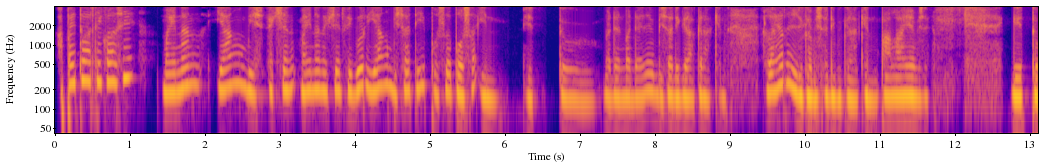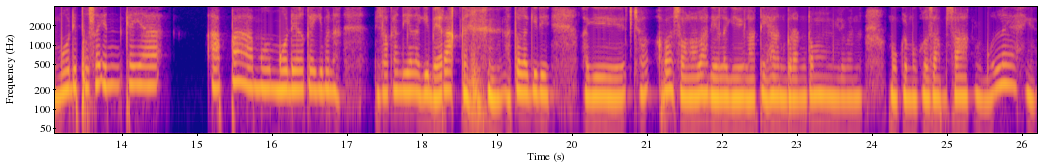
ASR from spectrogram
Apa itu artikulasi? Mainan yang bis action mainan action figure yang bisa dipose-posein. Itu badan-badannya bisa digerak-gerakin. Lehernya juga bisa digerakin palanya bisa. Gitu mau diposein kayak apa? Mau model kayak gimana misalkan dia lagi berak atau lagi di lagi apa seolah-olah dia lagi latihan berantem gitu kan mukul-mukul samsak boleh gitu.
